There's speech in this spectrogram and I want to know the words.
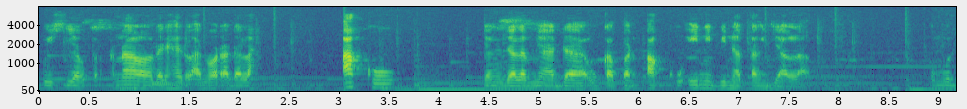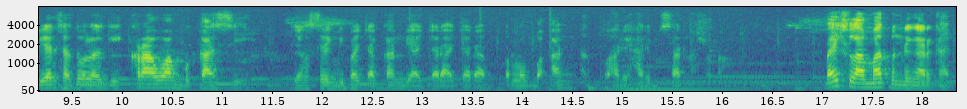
puisi yang terkenal dari Hairul Anwar adalah Aku yang di dalamnya ada ungkapan aku ini binatang jalan. Kemudian satu lagi Kerawang Bekasi yang sering dibacakan di acara-acara perlombaan atau hari-hari besar nasional. Baik, selamat mendengarkan.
